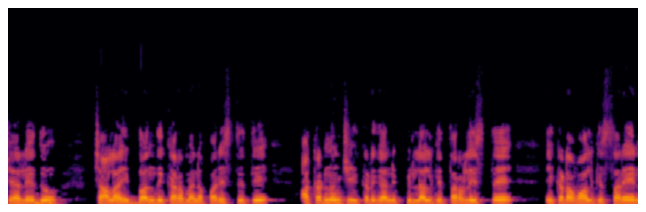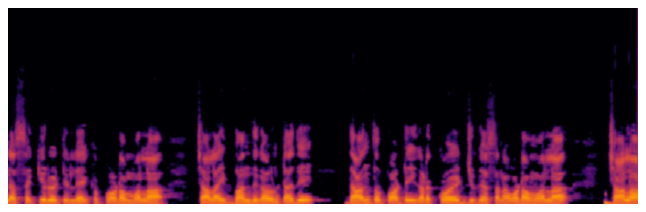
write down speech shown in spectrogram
చేయలేదు. చాలా ఇబ్బందికరమైన పరిస్థితి. అక్కడ నుంచి ఇక్కడ కానీ పిల్లలకి తరలిస్తే ఇక్కడ వాళ్ళకి సరైన సెక్యూరిటీ లేకపోవడం వల్ల చాలా ఇబ్బందిగా ఉంటుంది. దాంతోపాటు ఇక్కడ కో ఎడ్యుకేషన్ అవ్వడం వల్ల చాలా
